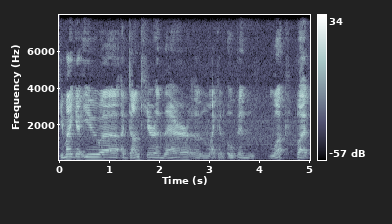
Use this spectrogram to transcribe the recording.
He might get you uh, a dunk here and there, and like an open look, but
